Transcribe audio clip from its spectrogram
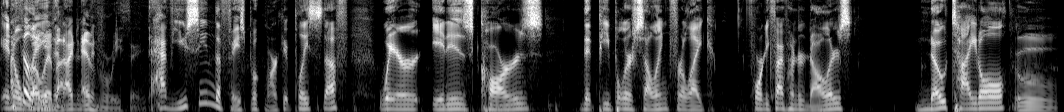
in I a feel way that way that I didn't even- everything. Have you seen the Facebook Marketplace stuff where it is cars that people are selling for like forty five hundred dollars, no title, Ooh.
